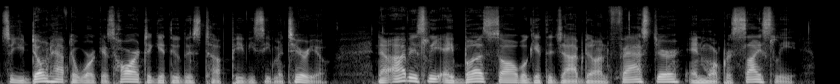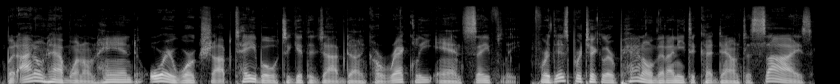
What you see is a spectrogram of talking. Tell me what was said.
so you don't have to work as hard to get through this tough PVC material. Now obviously a buzz saw will get the job done faster and more precisely, but I don't have one on hand or a workshop table to get the job done correctly and safely. For this particular panel that I need to cut down to size,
